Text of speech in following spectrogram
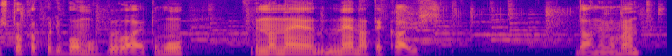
штука по-любому вбиває, тому на неї не натикаюсь. В даний момент.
